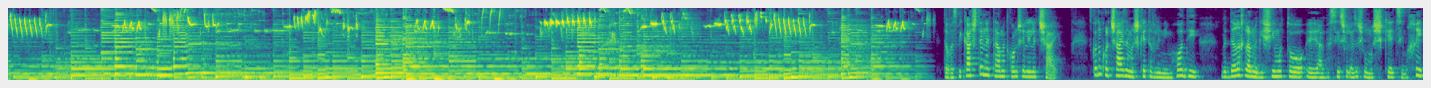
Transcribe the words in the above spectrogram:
טוב, אז ביקשתן את המתכון שלי לצ'אי. אז קודם כל צ'אי זה משקה תבלינים הודי, בדרך כלל מגישים אותו אה, על בסיס של איזשהו משקה צמחי,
